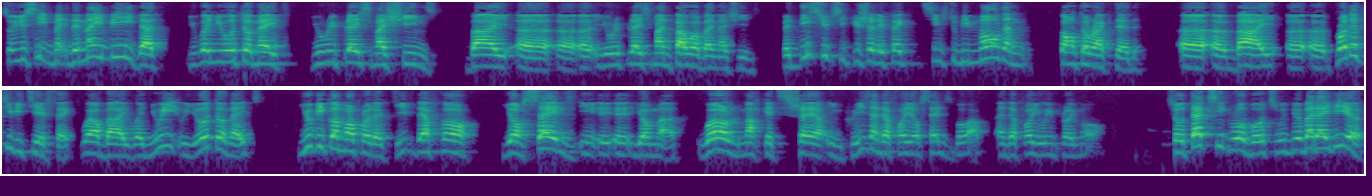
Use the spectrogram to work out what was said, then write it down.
So you see, there may be that you, when you automate, you replace machines by, uh, uh, uh, you replace manpower by machines. But this substitution effect seems to be more than counteracted uh, by productivity effect, whereby when you, you automate, you become more productive. Therefore, your sales, your world market share increase, and therefore your sales go up, and therefore you employ more. So taxing robots would be a bad idea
